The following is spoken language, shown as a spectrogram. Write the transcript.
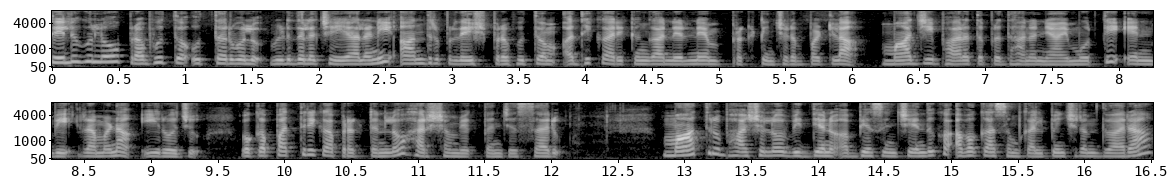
తెలుగులో ప్రభుత్వ ఉత్తర్వులు విడుదల చేయాలని ఆంధ్రప్రదేశ్ ప్రభుత్వం అధికారికంగా నిర్ణయం ప్రకటించడం పట్ల మాజీ భారత ప్రధాన న్యాయమూర్తి ఎన్వి రమణ ఈరోజు ఒక పత్రికా ప్రకటనలో హర్షం వ్యక్తం చేశారు. మాతృభాషలో విద్యను అభ్యసించేందుకు అవకాశం కల్పించడం ద్వారా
